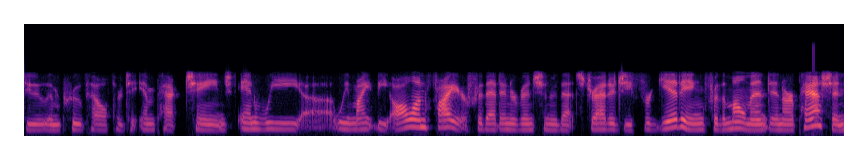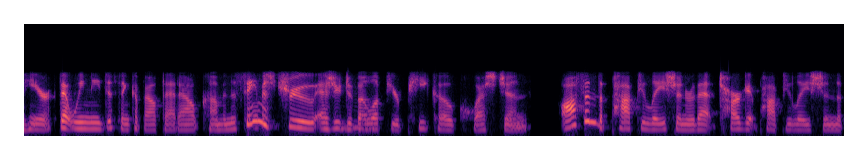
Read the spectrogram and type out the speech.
to improve health or to impact change, and we uh, we might be all on fire for that intervention or that strategy, forgetting for the moment in our passion here that we need to think about that outcome. And the same is true as you mm-hmm. develop your PICO question often the population or that target population, the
